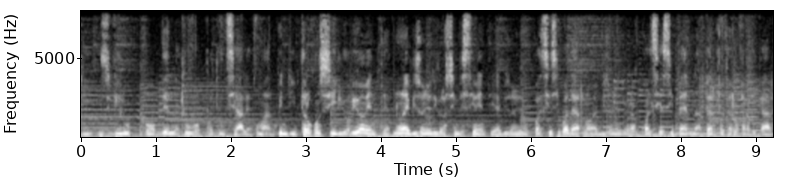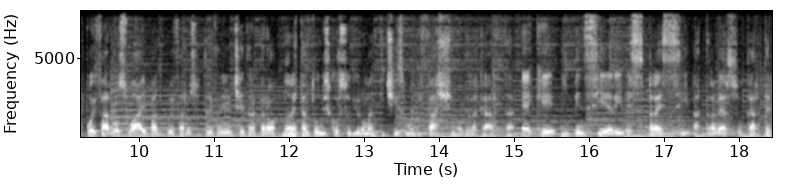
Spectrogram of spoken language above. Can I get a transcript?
di sviluppo del tuo potenziale umano. Quindi te lo consiglio vivamente, non hai bisogno di grossi investimenti, hai bisogno di un qualsiasi quaderno, hai bisogno di una qualsiasi penna per poterlo praticare. Puoi farlo su iPad, puoi farlo su telefonino, eccetera, però non è tanto un discorso di romanticismo, di fascino della carta, è che i pensieri espressi attraverso carta e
